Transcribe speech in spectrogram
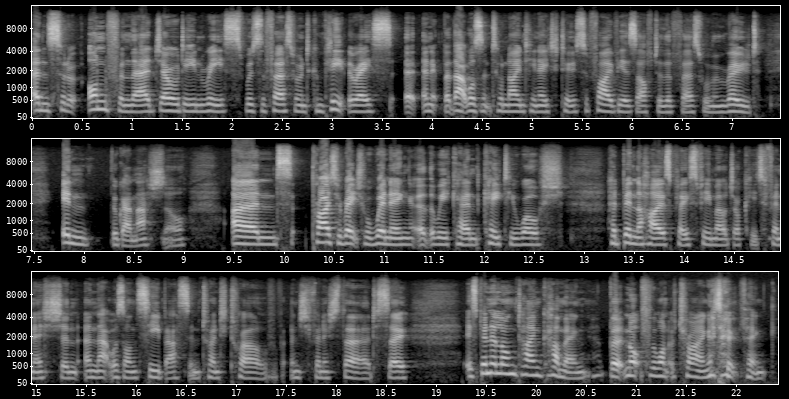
And sort of on from there, Geraldine Rees was the first woman to complete the race, uh, and it, but that wasn't until 1982, so five years after the first woman rode in the Grand National. And prior to Rachael winning at the weekend, Katie Walsh had been the highest placed female jockey to finish, and, and that was on Seabass in 2012, and she finished third. So it's been a long time coming, but not for the want of trying, I don't think.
